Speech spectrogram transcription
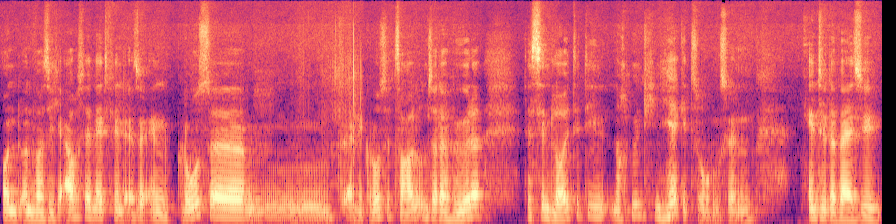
Und, und was ich auch sehr nett finde, also ein großer, eine große Zahl unserer Hörer, das sind Leute, die nach München hergezogen sind. Entweder weil sie,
